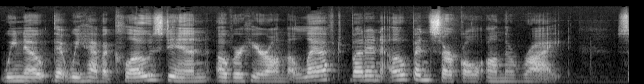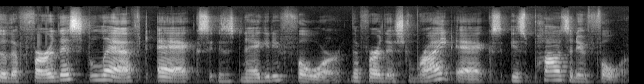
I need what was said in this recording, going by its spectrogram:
We note that we have a closed in over here on the left, but an open circle on the right. So the furthest left x is negative 4. The furthest right x is positive 4.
